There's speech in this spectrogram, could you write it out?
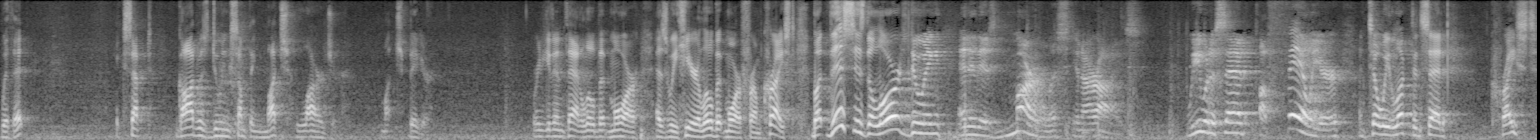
with it, except God was doing something much larger, much bigger. We're going to get into that a little bit more as we hear a little bit more from Christ. But this is the Lord's doing, and it is marvelous in our eyes. We would have said a failure until we looked and said, Christ,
